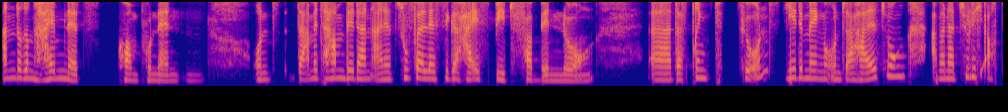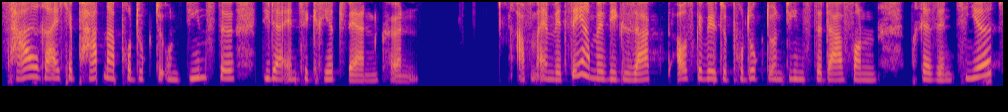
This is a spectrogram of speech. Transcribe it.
anderen Heimnetzkomponenten. Und damit haben wir dann eine zuverlässige Highspeed-Verbindung. Äh, das bringt für uns jede Menge Unterhaltung, aber natürlich auch zahlreiche Partnerprodukte und Dienste, die da integriert werden können. Auf dem MWC haben wir, wie gesagt, ausgewählte Produkte und Dienste davon präsentiert.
